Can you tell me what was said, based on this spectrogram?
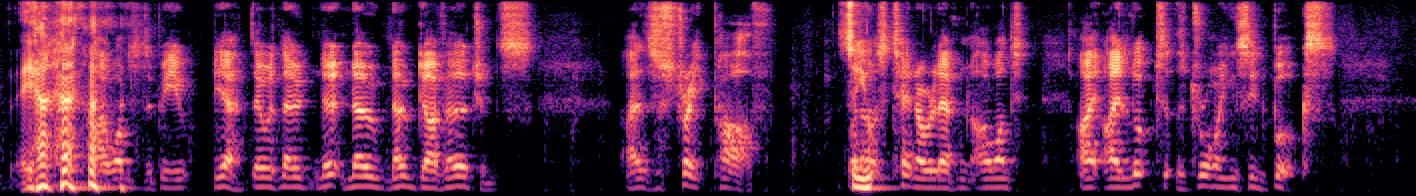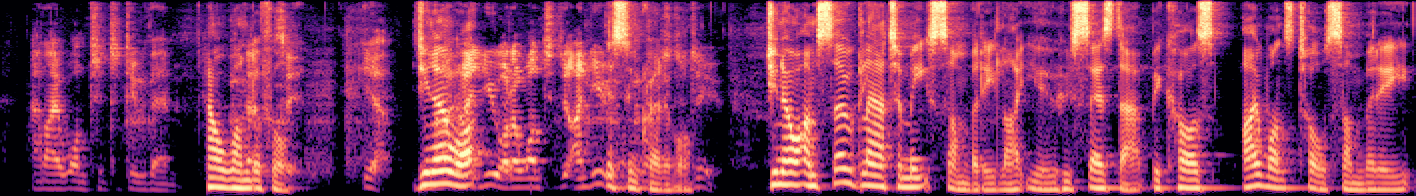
yeah. I wanted to be. Yeah, there was no no no, no divergence. Uh, it's a straight path. So when you- I was ten or eleven, I wanted. I, I looked at the drawings in books, and I wanted to do them. How wonderful. Yeah. Do you know I, what? I knew what I wanted to do. I knew It's incredible. wanted to do. Do you know, I'm so glad to meet somebody like you who says that because I once told somebody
